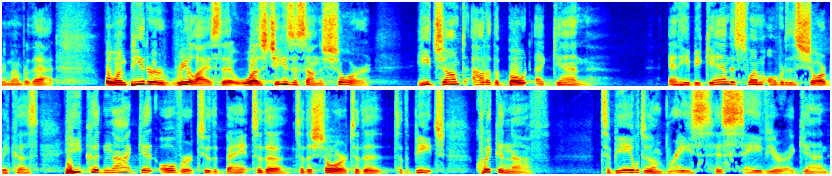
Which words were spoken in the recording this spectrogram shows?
remember that. But when Peter realized that it was Jesus on the shore, he jumped out of the boat again and he began to swim over to the shore because he could not get over to the bank to the to the shore to the to the beach quick enough to be able to embrace his savior again.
